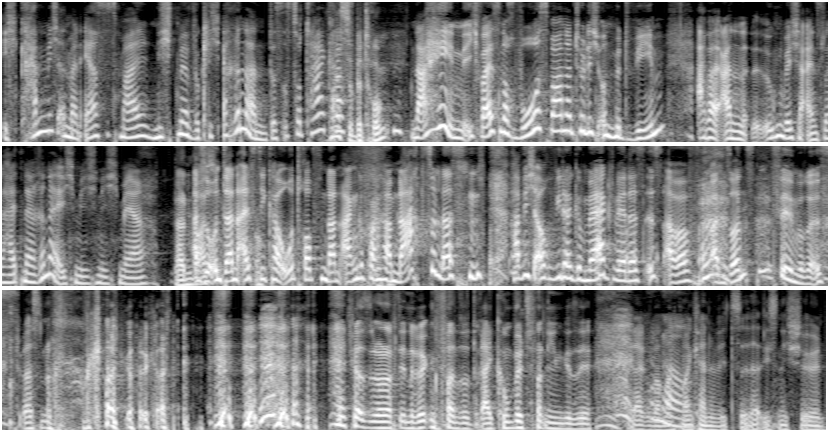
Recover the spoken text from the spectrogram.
Ich kann mich an mein erstes Mal nicht mehr wirklich erinnern. Das ist total krass. Warst du betrunken? Nein, ich weiß noch, wo es war natürlich und mit wem, aber an irgendwelche Einzelheiten erinnere ich mich nicht mehr. Dann also und dann, als die K.O.-Tropfen dann angefangen haben nachzulassen, habe ich auch wieder gemerkt, wer das ist, aber ansonsten Filmriss. Du hast nur, oh Gott, oh Gott, oh Gott. Du hast nur noch den Rücken von so drei Kumpels von ihm gesehen. Darüber Genau. macht man keine Witze, das ist nicht schön.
